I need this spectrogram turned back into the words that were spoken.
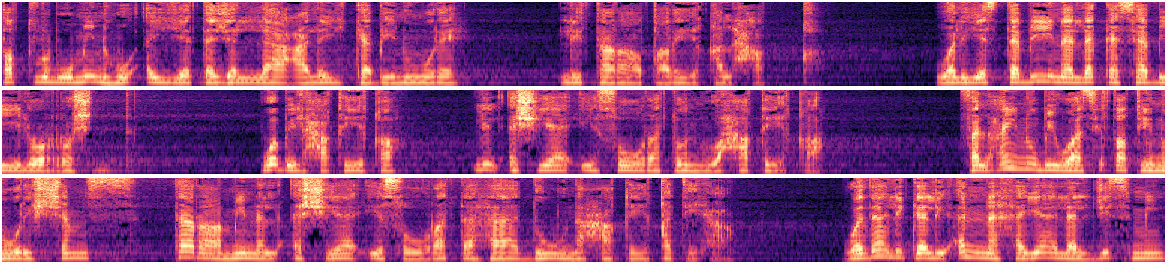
تطلب منه أن يتجلى عليك بنوره لترى طريق الحق وليستبين لك سبيل الرشد وبالحقيقة للأشياء صورة وحقيقة. فالعين بواسطة نور الشمس ترى من الأشياء صورتها دون حقيقتها. وذلك لأن خيال الجسم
